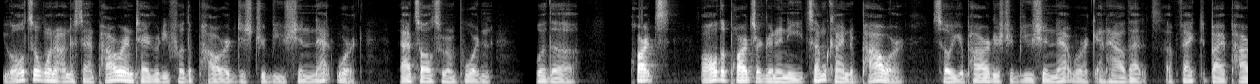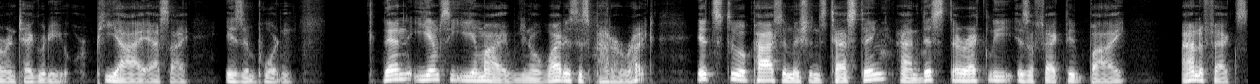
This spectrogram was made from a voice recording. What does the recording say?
You also want to understand power integrity for the power distribution network. That's also important for the parts. All the parts are going to need some kind of power. So your power distribution network and how that's affected by power integrity or PISI is important. Then EMC EMI, you know, why does this matter, right? It's to a pass emissions testing, and this directly is affected by and affects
